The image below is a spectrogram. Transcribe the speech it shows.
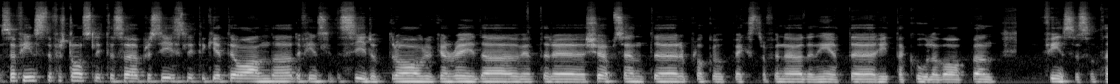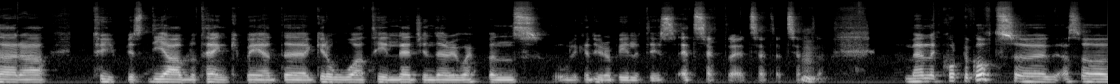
Sen finns det förstås lite så här, precis lite GTA-anda. Det finns lite sidouppdrag. Du kan raida vet du, köpcenter, plocka upp extra förnödenheter, hitta coola vapen. Finns det sånt här äh, typiskt Diablo-tänk med äh, gråa till legendary weapons, olika durabilities etc. etc, etc. Mm. Men kort och gott så, alltså,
